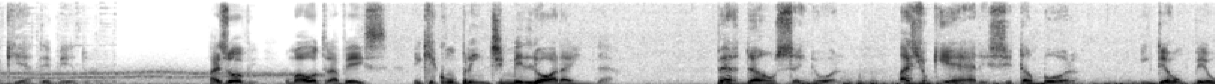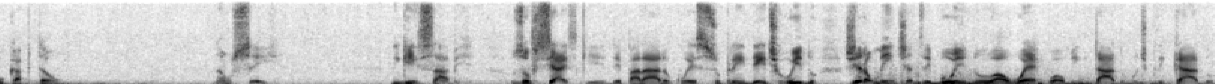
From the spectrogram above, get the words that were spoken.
o que é ter medo. Mas houve uma outra vez em que compreendi melhor ainda. Perdão, senhor, mas o que era esse tambor? Interrompeu o capitão. Não sei. Ninguém sabe. Os oficiais que depararam com esse surpreendente ruído geralmente atribuem-no ao eco aumentado, multiplicado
